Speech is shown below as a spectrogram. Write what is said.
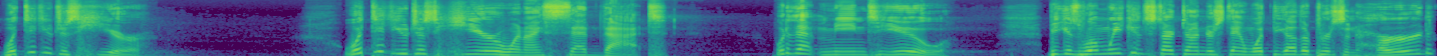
what did you just hear? What did you just hear when I said that? What did that mean to you? Because when we can start to understand what the other person heard,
